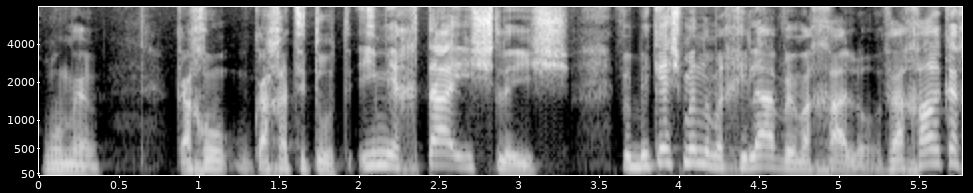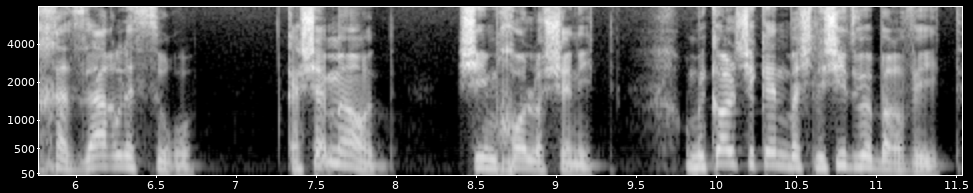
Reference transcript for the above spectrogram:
הוא אומר. ככה, ככה ציטוט, אם יחטא איש לאיש, וביקש ממנו מחילה ומחה לו, ואחר כך חזר לסורו, קשה מאוד, שימחול לו שנית. ומכל שכן בשלישית וברביעית.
